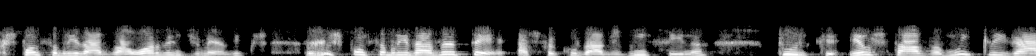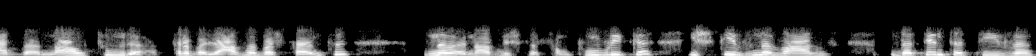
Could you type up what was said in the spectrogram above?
Responsabilidades à Ordem dos Médicos, responsabilidade até às faculdades de Medicina, porque eu estava muito ligada, na altura, trabalhava bastante na, na administração pública e estive na base da tentativa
